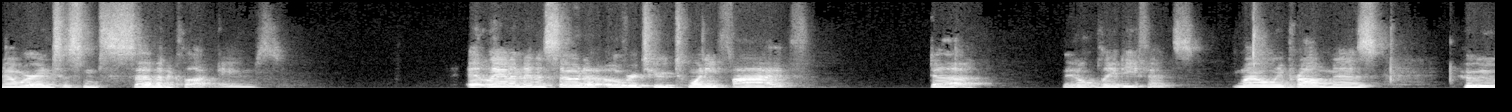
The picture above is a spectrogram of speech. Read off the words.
Now we're into some seven o'clock games. Atlanta, Minnesota over 225. Duh. They don't play defense. My only problem is who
